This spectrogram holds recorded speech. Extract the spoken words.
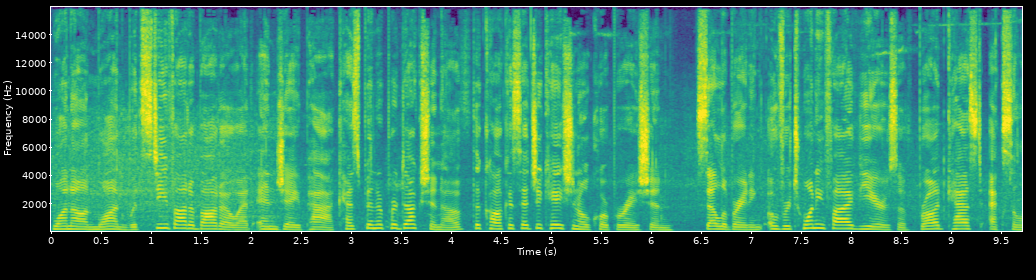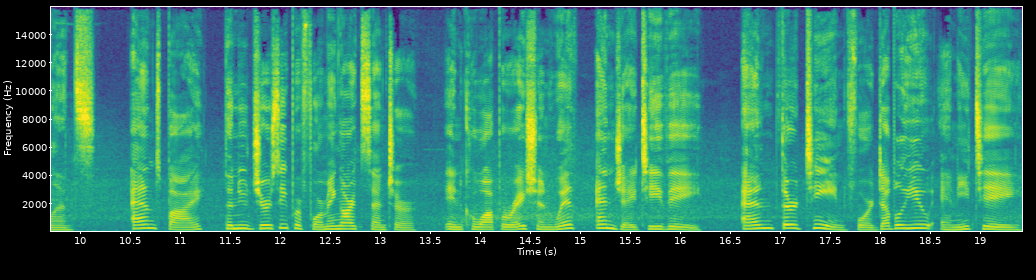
One on One with Steve Adubato at NJPAC has been a production of the Caucus Educational Corporation, celebrating over 25 years of broadcast excellence, and by the New Jersey Performing Arts Center, in cooperation with NJTV. and 13 for WNET.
